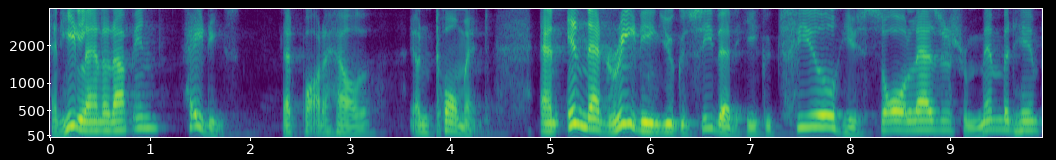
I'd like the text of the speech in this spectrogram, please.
and he landed up in Hades, that part of hell in torment. And in that reading, you could see that he could feel, he saw Lazarus, remembered him,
